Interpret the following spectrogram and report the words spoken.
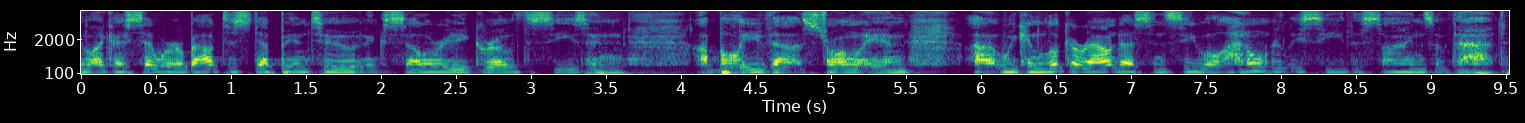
And like I said, we're about to step into an accelerated growth season. I believe that strongly. And uh, we can look around us and see, well, I don't really see the signs of that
